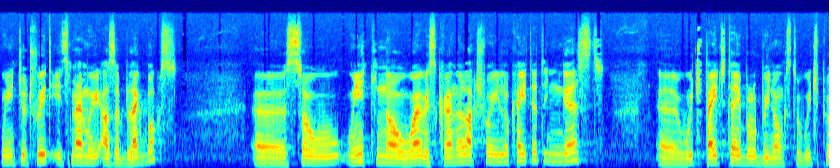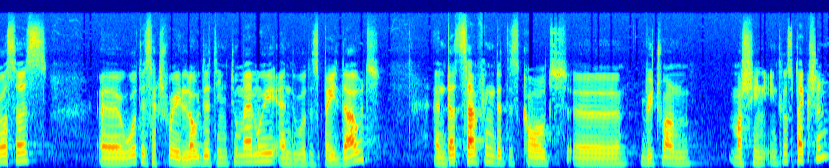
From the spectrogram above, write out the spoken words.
We need to treat its memory as a black box. Uh, so we need to know where is kernel actually located in guest, which page table belongs to which process, uh, what is actually loaded into memory and what is paged out. And that's something that is called uh, virtual machine introspection.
